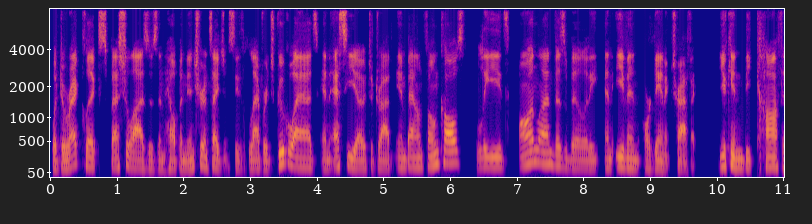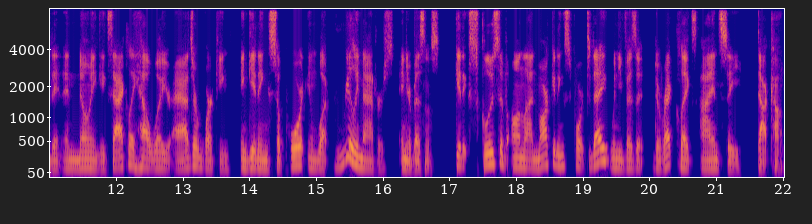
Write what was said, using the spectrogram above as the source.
What Direct Clicks specializes in helping insurance agencies leverage Google ads and SEO to drive inbound phone calls, leads, online visibility, and even organic traffic. You can be confident in knowing exactly how well your ads are working and getting support in what really matters in your business. Get exclusive online marketing support today when you visit directclicksinc.com.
